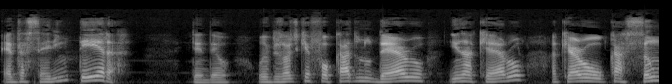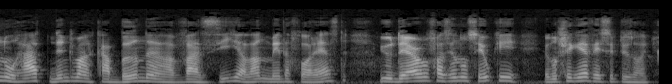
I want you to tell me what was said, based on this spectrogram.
É da série inteira. Entendeu? Um episódio que é focado no Daryl e na Carol. A Carol caçando um rato dentro de uma cabana vazia lá no meio da floresta. E o Daryl fazendo não sei o que. Eu não cheguei a ver esse episódio.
